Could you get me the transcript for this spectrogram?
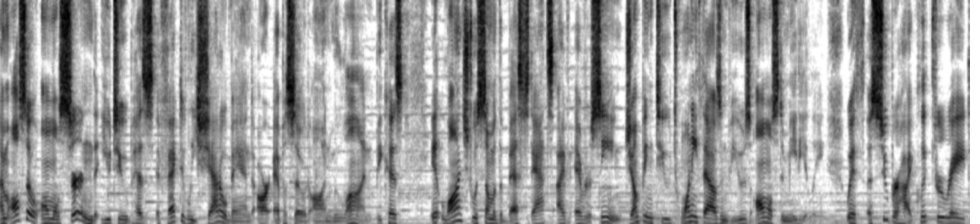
I'm also almost certain that YouTube has effectively shadow banned our episode on Mulan because it launched with some of the best stats I've ever seen, jumping to 20,000 views almost immediately, with a super high click through rate,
